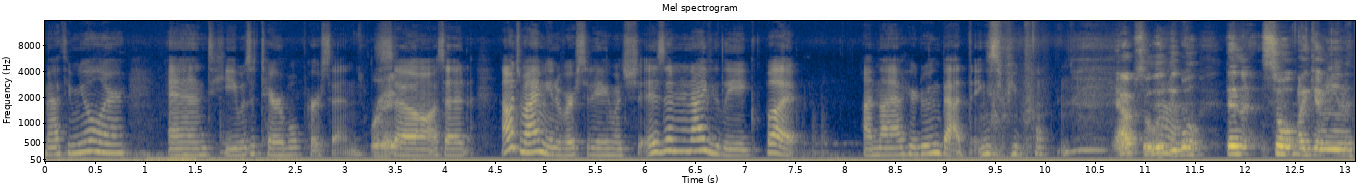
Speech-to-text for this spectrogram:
Matthew Muller, and he was a terrible person. Right. So I said, I went to Miami University, which isn't an Ivy League, but I'm not out here doing bad things to people. Absolutely. Yeah. Well, then, so like, I mean,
